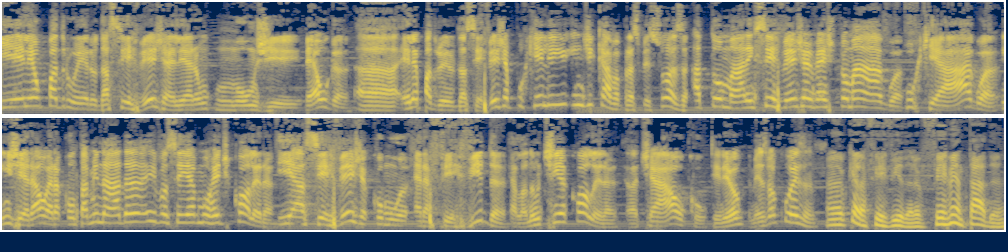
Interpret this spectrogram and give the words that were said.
ele é o padroeiro da cerveja, ele era um, monge belga, ah, ele é padroeiro da cerveja porque ele indicava para as pessoas a tomarem cerveja ao invés de tomar água, porque a água, em geral, era contaminada e você ia morrer de cólera. E a cerveja, como era fervida, ela não tinha cólera, ela tinha álcool, entendeu? A mesma coisa. Ah, porque era fervida, era fermentada.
